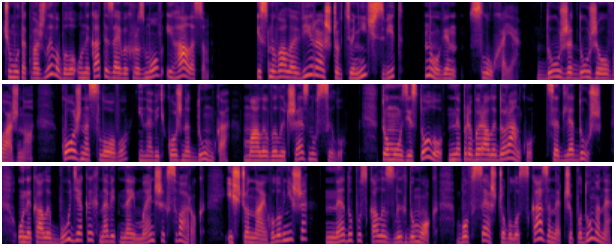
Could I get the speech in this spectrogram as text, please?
Чому так важливо було уникати зайвих розмов і галасом? Існувала віра, що в цю ніч світ, ну, він слухає. Дуже-дуже уважно. Кожне слово і навіть кожна думка мали величезну силу. Тому зі столу не прибирали до ранку, це для душ. Уникали будь-яких навіть найменших сварок. І що найголовніше, не допускали злих думок, бо все, що було сказане чи подумане,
